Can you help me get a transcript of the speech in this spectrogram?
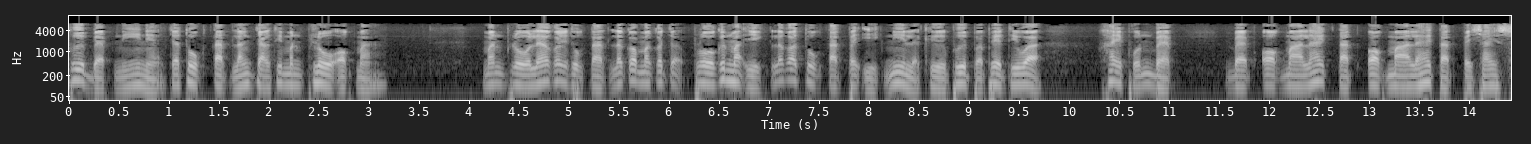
พืชแบบนี้เนี่ยจะถูกตัดหลังจากที่มันโผล่ออกมา มันโผล่แล้วก็จะถูกตัด แล้วก็มันก็จะโผล่ขึ้นมาอีก แล้วก็ถูกตัดไปอีกนี่แหละคือ พืชประเภทที่ว่าให้ผลแบบแบบออกมาแล้วให้ตัดออกมาแล้วให้ตัดไปใช้ส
